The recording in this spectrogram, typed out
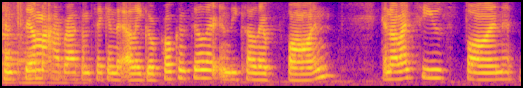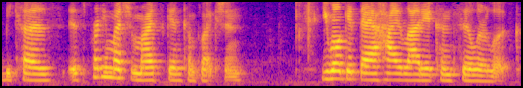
conceal my eyebrows, I'm taking the LA Girl Pro Concealer in the color Fawn. And I like to use Fawn because it's pretty much my skin complexion. You won't get that highlighted concealer look.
